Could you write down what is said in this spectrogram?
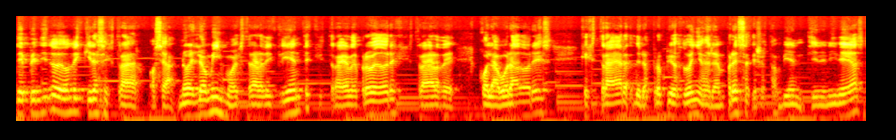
dependiendo de dónde quieras extraer. O sea, no es lo mismo extraer de clientes que extraer de proveedores, extraer de colaboradores, que extraer de los propios dueños de la empresa, que ellos también tienen ideas,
